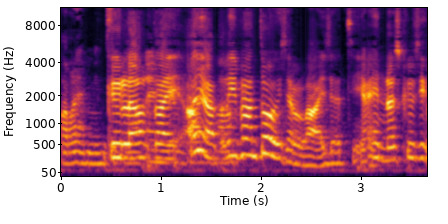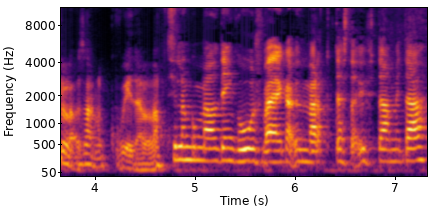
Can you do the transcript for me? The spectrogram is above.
paremmin. Kyllä, silloin tai ennen ajat oli vähän toisenlaiset. Ja en olisi kyllä silloin saanut kuvitella. Silloin kun me oltiin kuusi eikä ymmärretty tästä yhtään mitään.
